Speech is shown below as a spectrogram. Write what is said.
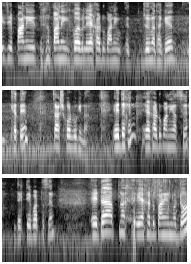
এই যে পানির পানি কয় বলে, এক হাঁটু পানি জমে থাকে খেতে, চাষ করব কি না এই দেখেন, এক হাঁটু পানি আছে, দেখতেই পারতেছেন। এটা আপনার এই এক হাঁটু পানির মধ্যেও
